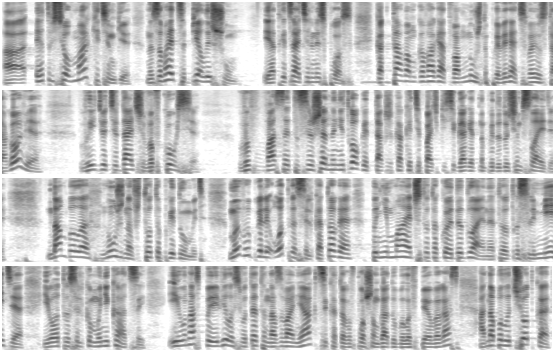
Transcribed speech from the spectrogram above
А это все в маркетинге называется белый шум и отрицательный спрос. Когда вам говорят, вам нужно проверять свое здоровье, вы идете дальше, вы в курсе. Вы, вас это совершенно не трогает, так же, как эти пачки сигарет на предыдущем слайде. Нам было нужно что-то придумать. Мы выбрали отрасль, которая понимает, что такое дедлайн. Это отрасль медиа и отрасль коммуникаций. И у нас появилось вот это название акции, которое в прошлом году было в первый раз. Она была четко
